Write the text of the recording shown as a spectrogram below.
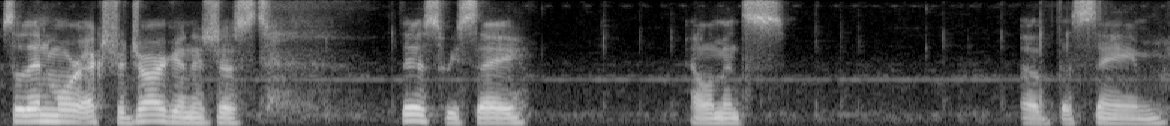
so then more extra jargon is just this. We say elements of the same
